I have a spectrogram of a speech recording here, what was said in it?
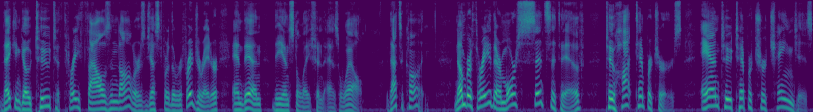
they can go two to three thousand dollars just for the refrigerator and then the installation as well. That's a con. Number three, they're more sensitive to hot temperatures and to temperature changes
